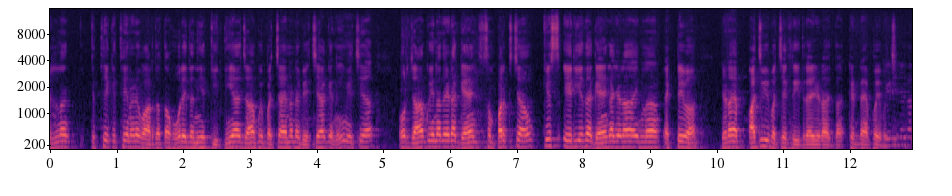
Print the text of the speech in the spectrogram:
ਪਹਿਲਾਂ ਕਿੱਥੇ ਕਿੱਥੇ ਇਹਨਾਂ ਨੇ ਵਾਰਦਾਤਾਂ ਹੋਰ ਇਦਾਂ ਦੀਆਂ ਕੀਤੀਆਂ ਜਾਂ ਕੋਈ ਬੱਚਾ ਇਹਨਾਂ ਨੇ ਵੇਚਿਆ ਕਿ ਨਹੀਂ ਵੇਚਿਆ ਔਰ ਜਾਂ ਕੋਈ ਇਹਨਾਂ ਦਾ ਜਿਹੜਾ ਗੈਂਗ ਸੰਪਰਕ ਚ ਆ ਉਹ ਕਿਸ ਏਰੀਆ ਦਾ ਗੈਂਗ ਆ ਜਿਹੜਾ ਇੰਨਾ ਐਕਟਿਵ ਆ ਜਿਹੜਾ ਅੱਜ ਵੀ ਬੱਚੇ ਖਰੀਦ ਰਿਹਾ ਜਿਹੜਾ ਇਦਾਂ ਕਿਡਨੈਪ ਹੋਏ ਬੱਚੇ। ਇਹਨਾਂ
